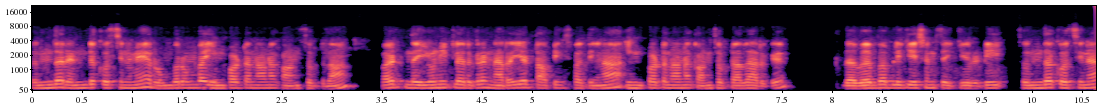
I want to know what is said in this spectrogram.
இந்த ரெண்டு கொஸ்டினுமே ரொம்ப ரொம்ப இம்பார்ட்டண்டான கான்செப்ட் தான் பட் இந்த யூனிட்ல இருக்கிற நிறைய டாபிக்ஸ் பாத்தீங்கன்னா இம்பார்ட்டண்டான கான்செப்டா தான் இருக்கு இந்த வெப் அப்ளிகேஷன் செக்யூரிட்டி ஸோ இந்த கொஸ்டினை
